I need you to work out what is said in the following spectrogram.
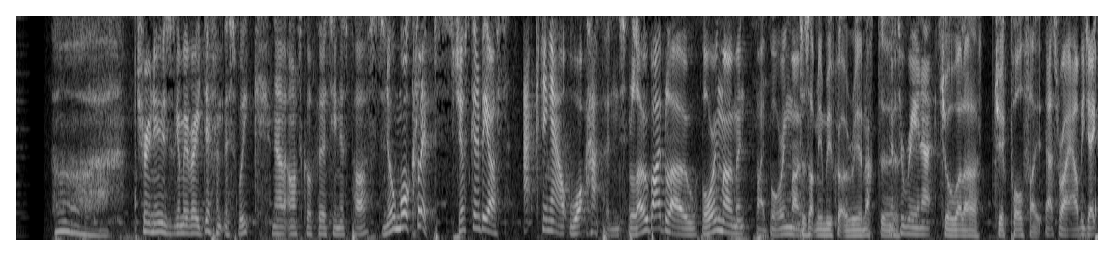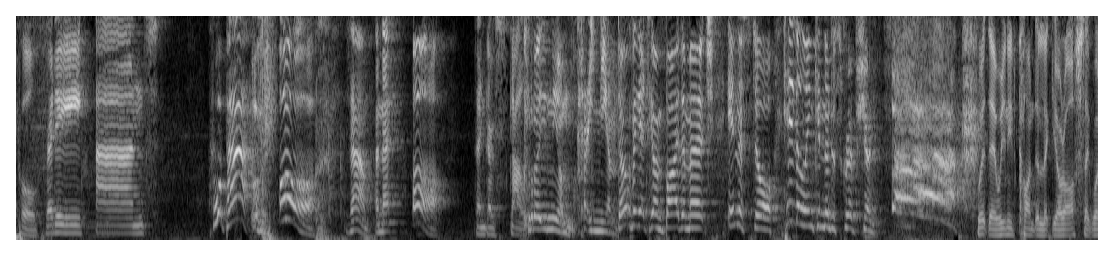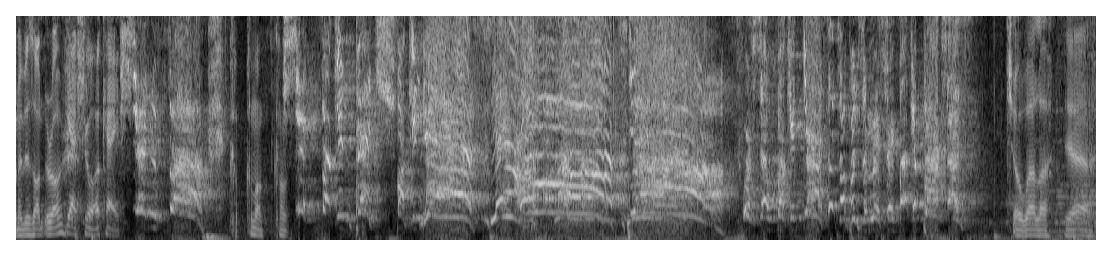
True news is going to be very different this week now that Article 13 has passed. No more clips, just going to be us acting out what happened, blow by blow, boring moment by boring moment. Does that mean we've got to reenact the We have to reenact. Joe Weller Jake Paul fight? That's right, I'll be Jake Paul. Ready, and. Whoop oh! Zam, and then. Oh! Then go skull. Cranium. Cranium. Don't forget to go and buy the merch in the store. Hit the link in the description. Fuck! Wait there, we need Con to lick your ass like one of his entourage. Yeah, sure, okay. Shit, fuck! C- come on, come on. Shit, fucking bitch! Fucking gas! Yeah! Yeah! We're so fucking gassed! Let's open some mystery fucking boxes! Joella, yeah.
